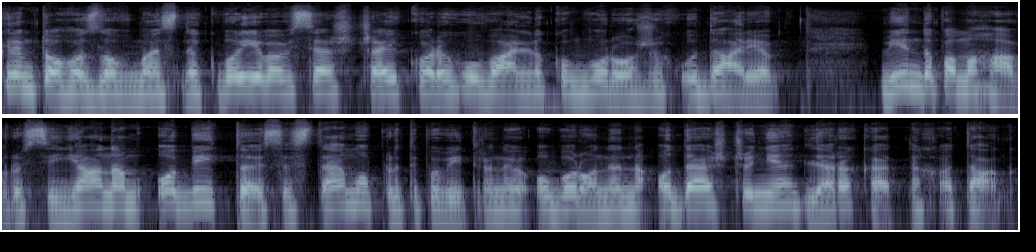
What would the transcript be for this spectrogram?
Крім того, зловмисник виявився ще й коригувальником ворожих ударів. Він допомагав росіянам обійти систему протиповітряної оборони на Одещині для ракетних атак.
